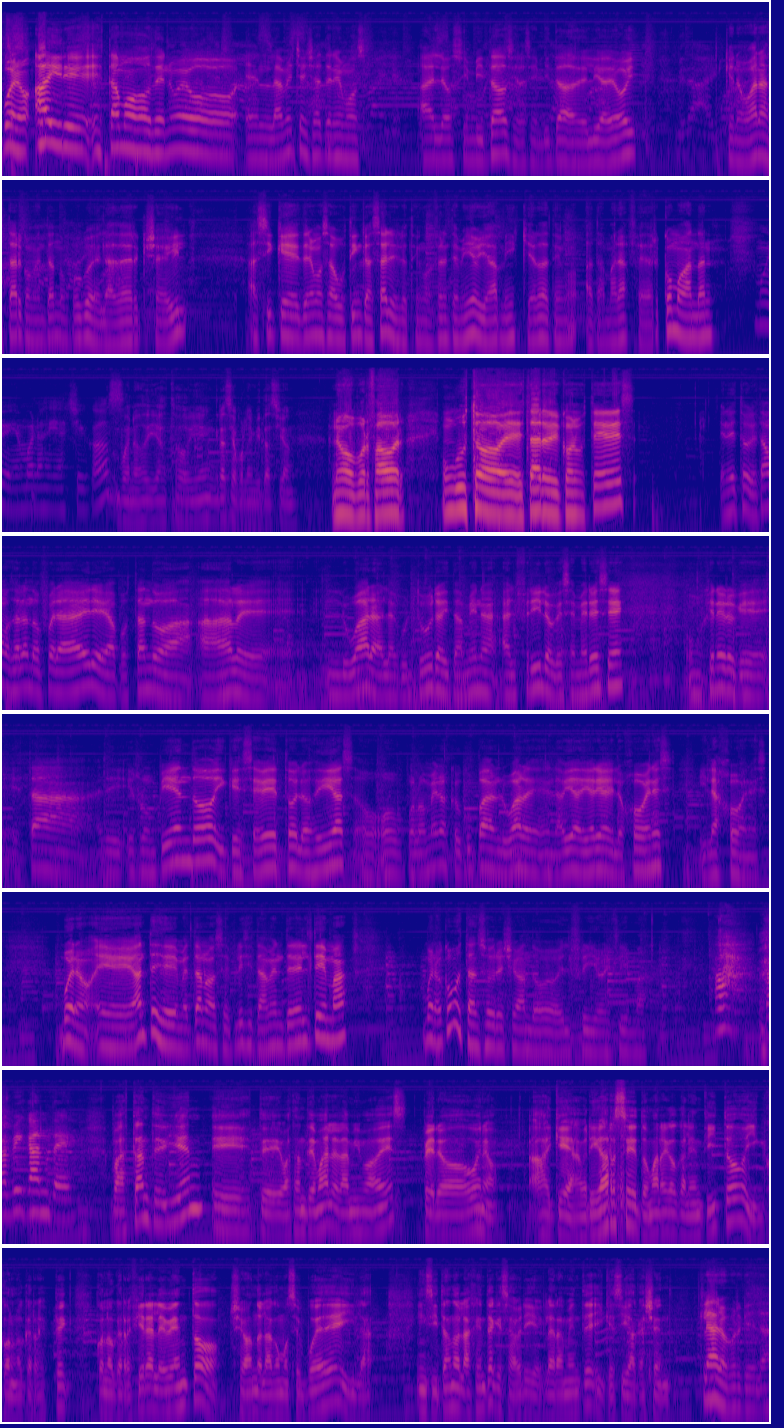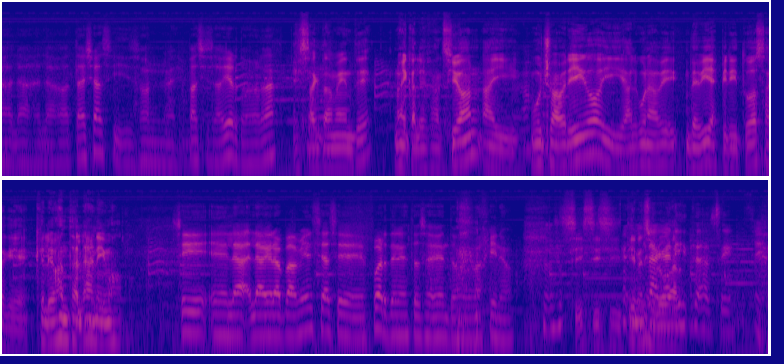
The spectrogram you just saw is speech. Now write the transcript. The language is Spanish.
Bueno, aire, estamos de nuevo en la mecha y ya tenemos a los invitados y a las invitadas del día de hoy que nos van a estar comentando un poco de la Derk Jail. Así que tenemos a Agustín Casales, lo tengo enfrente mío, y a mi izquierda tengo a Tamara Feder. ¿Cómo andan? Muy bien, buenos días chicos. Buenos días, todo bien. Gracias por la invitación. No, por favor, un gusto eh, estar con ustedes en esto que estamos hablando fuera de aire, apostando a, a darle eh, lugar a la cultura y también a- al free lo que se merece. Un género que está irrumpiendo y que se ve todos los días, o, o por lo menos que ocupa un lugar en la vida diaria de los jóvenes y las jóvenes. Bueno, eh, antes de meternos explícitamente en el tema, bueno, ¿cómo están sobrellevando el frío, el clima? Ah, está picante. Bastante bien, este, bastante mal a la misma vez, pero bueno, hay que abrigarse, tomar algo calentito y con lo que respe- con lo que refiere al evento, llevándola como se puede y la, incitando a la gente a que se abrigue claramente y que siga cayendo. Claro, porque la- la- las batallas sí son espacios abiertos, ¿verdad? Exactamente, no hay calefacción, hay mucho abrigo y alguna be- bebida espirituosa que, que levanta el ánimo. Sí, eh, la, la grapamiel se hace fuerte en estos eventos, me imagino. Sí, sí, sí, tiene su la lugar. carita, sí. Sí,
